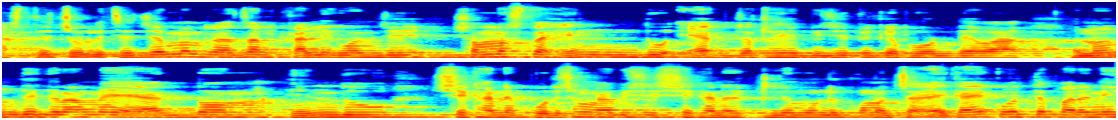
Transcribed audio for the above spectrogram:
আসতে চলেছে। যেমন রেজাল্ট কালীগঞ্জে সমস্ত হিন্দু একজোট হয়ে বিজেপিকে ভোট দেওয়া, নন্দীগ্রামে একদম হিন্দু, সেখানে পরিসংখ্যা বিশেষ, সেখানে তৃণমূলের কোনো জায়গায় করতে পারেনি।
